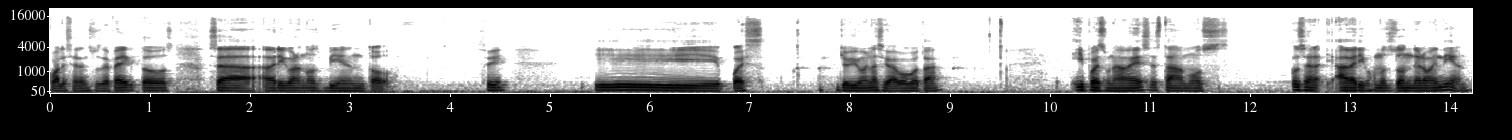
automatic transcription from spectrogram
cuáles eran sus efectos, o sea, averiguarnos bien todo. ¿Sí? Y pues yo vivo en la ciudad de Bogotá. Y pues una vez estábamos, o sea, averiguamos dónde lo vendían.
